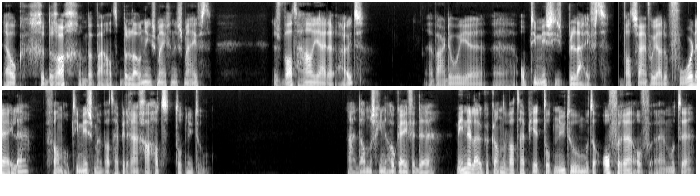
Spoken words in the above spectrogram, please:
elk gedrag een bepaald beloningsmechanisme heeft. Dus wat haal jij eruit waardoor je uh, optimistisch blijft. Wat zijn voor jou de voordelen van optimisme? Wat heb je eraan gehad tot nu toe? Nou, dan misschien ook even de minder leuke kant. Wat heb je tot nu toe moeten offeren of uh, moeten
